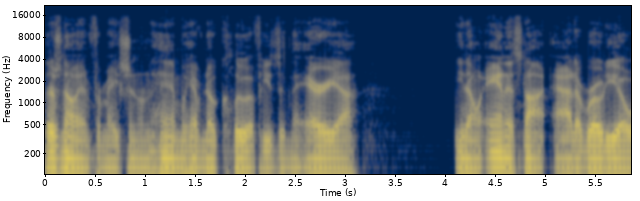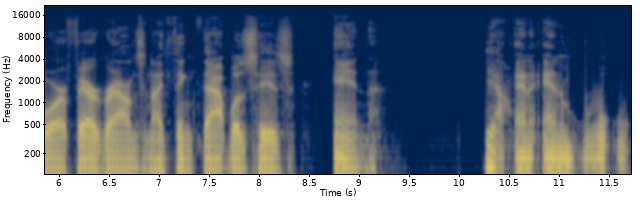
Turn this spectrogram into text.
There's no information on him. We have no clue if he's in the area. you know, and it's not at a rodeo or a fairgrounds, and I think that was his in. Yeah. And and w-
